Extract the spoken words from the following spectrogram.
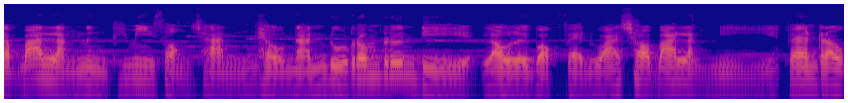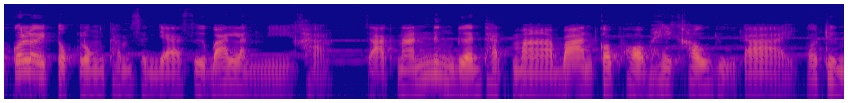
กับบ้านหลังหนึ่งที่มีสองชั้น แถวนั้นดูร่มรื่นดี เราเลยบอกแฟนว่าชอบบ้านหลังนี้ แฟนเราก็เลยตกลงทำสัญญาซื้อบ้านหลังนี้ค่ะ จากนั้นหนึ่งเดือนถัดมาบ้านก็พร้อมให้เข้าอยู่ได้พอถึง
